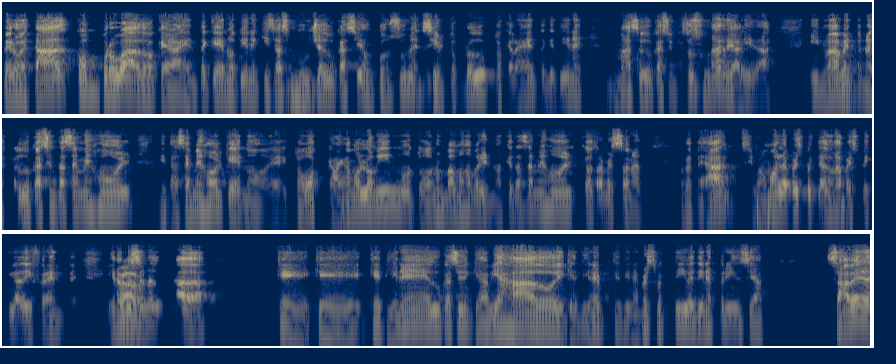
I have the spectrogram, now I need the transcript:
pero está comprobado que la gente que no tiene quizás mucha educación consume ciertos productos que la gente que tiene más educación. Eso es una realidad. Y nuevamente, no es que la educación te hace mejor, ni te hace mejor que no, eh, todos hagamos lo mismo, todos nos vamos a morir. No es que te hace mejor que otra persona, pero te da, si vamos a la perspectiva, de una perspectiva diferente. Y una persona educada que, que, que, tiene educación, que ha viajado y que tiene, que tiene perspectiva y tiene experiencia, sabe,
